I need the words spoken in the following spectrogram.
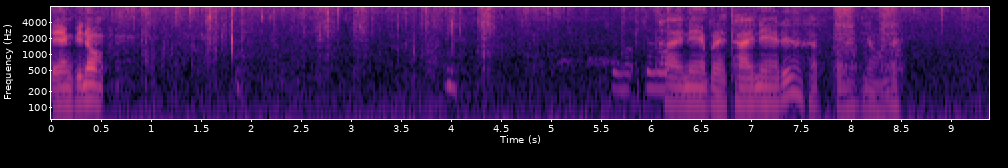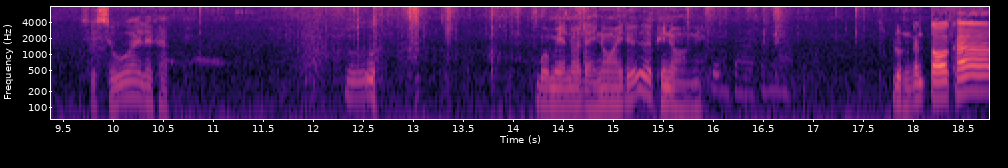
แดงพี่น้องจะโละจะโละทายแน่ไปทายแน่เด้อครับพ่อแม่พี่น้องเลย สวยๆเลยครับอู้โบเมนว่าได้น้อยเด้อพี่น้องนี่เต็มตาไปหน่อยหลุนกันต่อครับ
